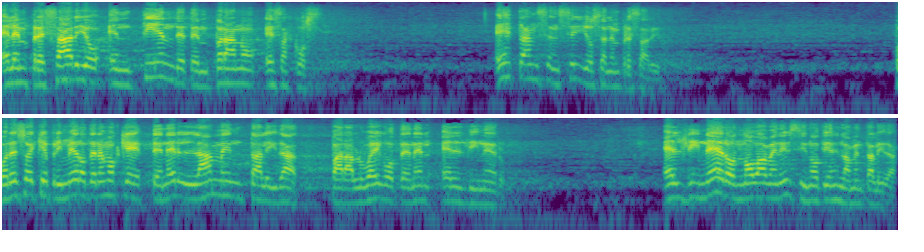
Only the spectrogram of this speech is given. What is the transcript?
El empresario entiende temprano esas cosas. Es tan sencillo ser empresario. Por eso es que primero tenemos que tener la mentalidad para luego tener el dinero. El dinero no va a venir si no tienes la mentalidad.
